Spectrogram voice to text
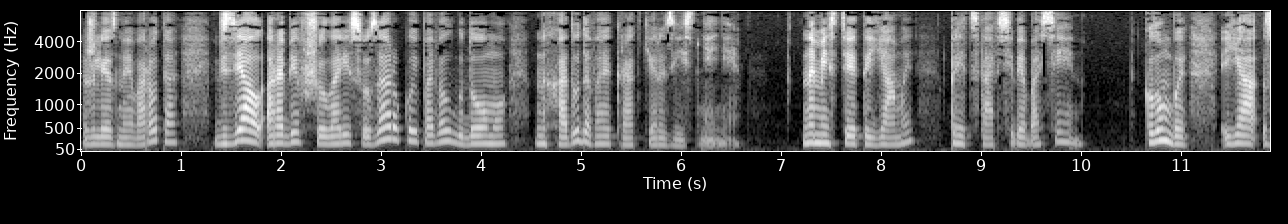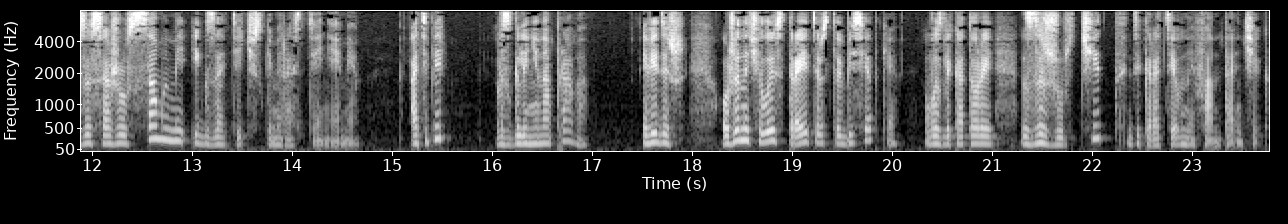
железные ворота, взял оробевшую Ларису за руку и повел к дому, на ходу давая краткие разъяснения. На месте этой ямы представь себе бассейн. Клумбы я засажу с самыми экзотическими растениями. А теперь взгляни направо. Видишь, уже началось строительство беседки возле которой зажурчит декоративный фонтанчик.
